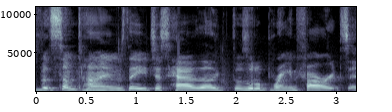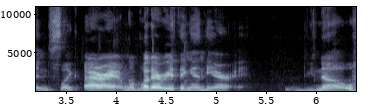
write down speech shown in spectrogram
but sometimes they just have like those little brain farts and just like, all right, I'm gonna put everything in here. No.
